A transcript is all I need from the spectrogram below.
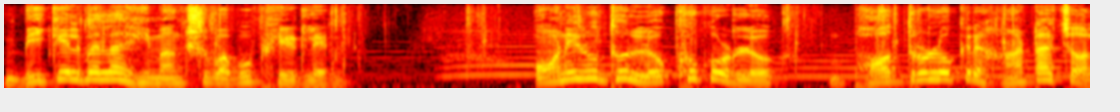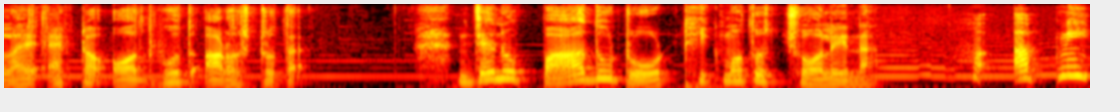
বিকেলবেলা হিমাংশুবাবু ফিরলেন। অনিরুদ্ধ লক্ষ্য করল ভদ্রলোকের হাঁটা চলায় একটা অদ্ভুত আড়ষ্টতা যেন পা দুটো ঠিকমতো চলে না। আপনি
